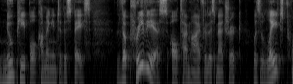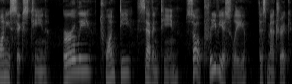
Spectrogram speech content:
new people coming into the space. The previous all time high for this metric was late 2016 early 2017. So previously, this metric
